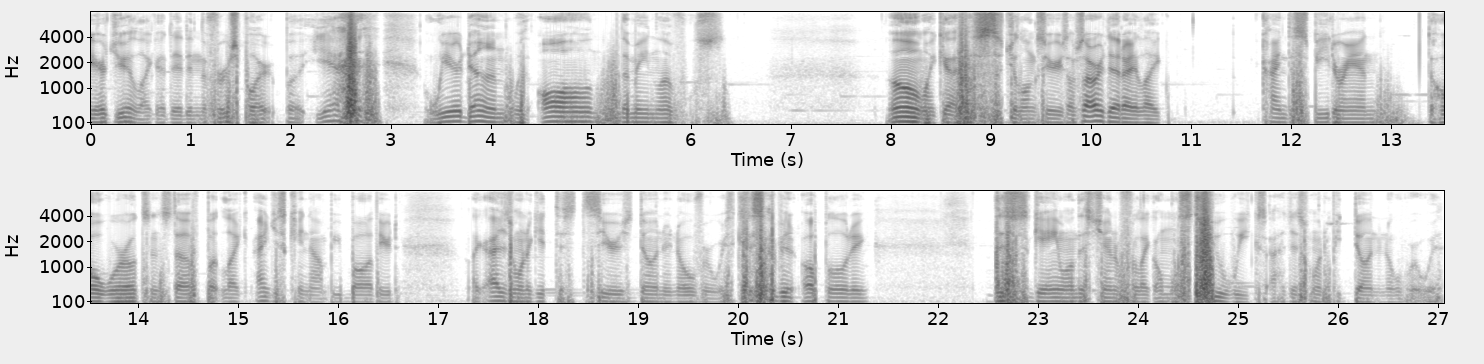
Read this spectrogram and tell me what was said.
Scared you like I did in the first part, but yeah, we're done with all the main levels. Oh my god, this is such a long series. I'm sorry that I like kind of speed ran the whole worlds and stuff, but like I just cannot be bothered. Like I just want to get this series done and over with because I've been uploading this game on this channel for like almost two weeks. I just want to be done and over with.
